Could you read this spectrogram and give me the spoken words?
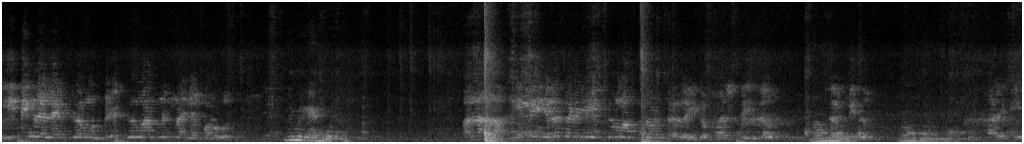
ಈ ತಿಂಗಳಲ್ಲಿ ಎಕ್ಸಾಮ್ ಉಂಟು. ಎಕ್ಸಾಮ್ ಆದ್ಮೇಲೆ ರಜೆ ಕೊಡ್ಬೋದು ನಿಮಗೆ ಹೆಂಗ್ ಗೊತ್ತು? ಅಲ್ಲ ಇಲ್ಲಿ ಎಲ್ಲ ಕಡೆ ಎಕ್ಸಾಮ್ ಆಗ್ತಾ ಉಂಟಲ್ಲ ಈಗ ಫಸ್ಟ್ ಇದು. ಸೆಮ್ ಇದು. ಹ್ಮ್ ಹ್ಮ್ ಹಾಗೆ.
